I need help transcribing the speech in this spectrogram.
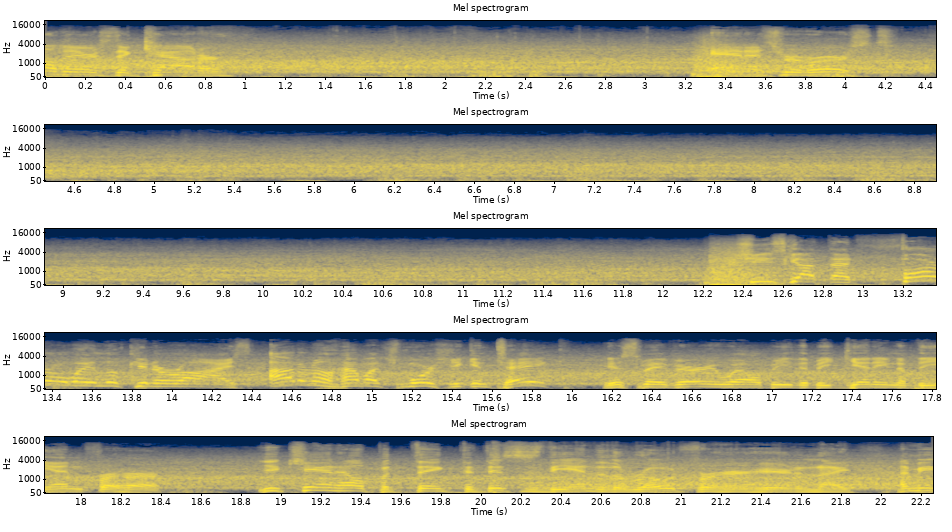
Now there's the counter. And it's reversed. She's got that faraway look in her eyes. I don't know how much more she can take. This may very well be the beginning of the end for her. You can't help but think that this is the end of the road for her here tonight. I mean,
